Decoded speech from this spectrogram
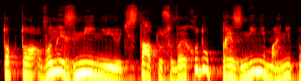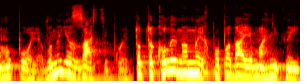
Тобто вони змінюють статус виходу при зміні магнітного поля. Вони є застіпкою. Тобто, коли на них попадає магнітний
